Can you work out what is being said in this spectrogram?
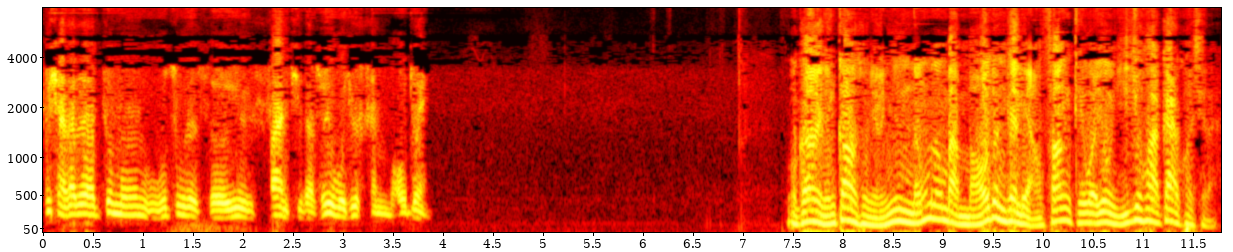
不想他在这么无助的时候又放弃他，所以我就很矛盾。我刚刚已经告诉你了，你能不能把矛盾这两方给我用一句话概括起来？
